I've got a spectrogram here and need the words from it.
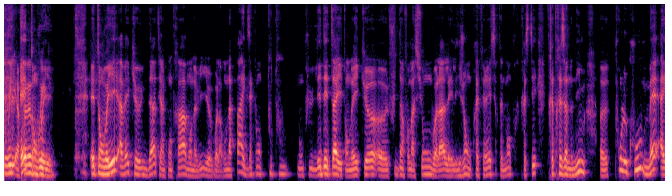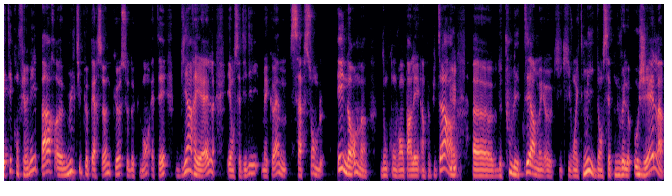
oui, est envoyé est envoyé avec euh, une date et un contrat, à mon avis. Euh, voilà, on n'a pas exactement tout, tout non plus les détails, étant donné que euh, le flux d'informations, voilà, les, gens ont préféré certainement rester très très anonyme pour le coup, mais a été confirmé par multiples personnes que ce document était bien réel. Et on s'était dit, mais quand même, ça semble énorme, donc on va en parler un peu plus tard, mmh. de tous les termes qui, vont être mis dans cette nouvelle OGL.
